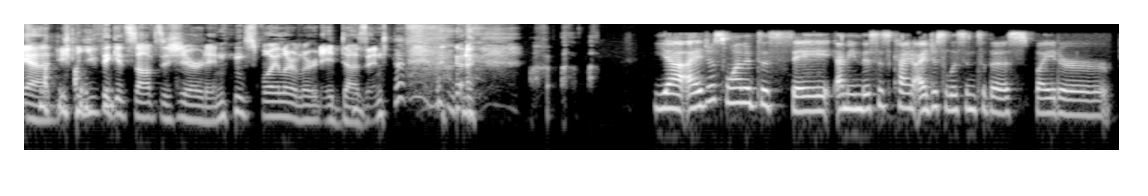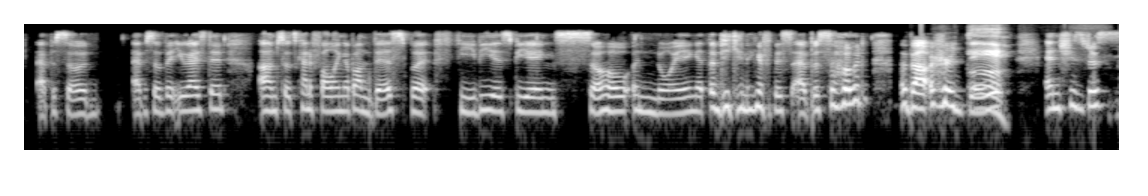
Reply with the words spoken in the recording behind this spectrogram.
Yeah, you think it stops at Sheridan. Spoiler alert, it doesn't. Yeah, I just wanted to say, I mean, this is kind of, I just listened to the Spider episode episode that you guys did. Um, so it's kind of following up on this, but Phoebe is being so annoying at the beginning of this episode about her date, Ugh. and she's just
